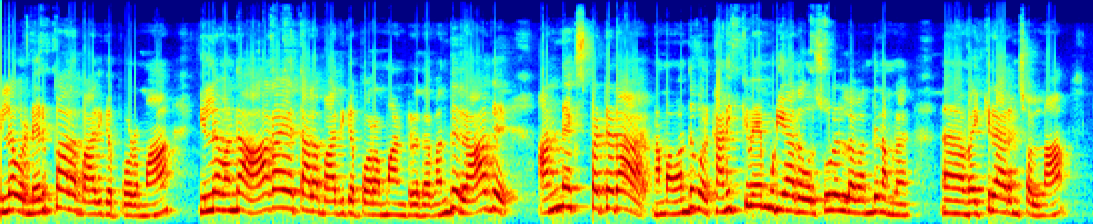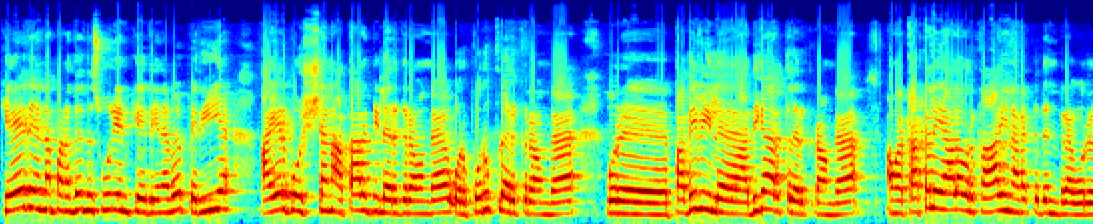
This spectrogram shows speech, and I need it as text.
இல்லை ஒரு நெருப்பால் பாதிக்க போகிறோமா இல்லை வந்து ஆகாயத்தால் பாதிக்க போகிறோமான்றத வந்து ராகு அன்எக்ஸ்பெக்டடாக நம்ம வந்து ஒரு கணிக்கவே முடியாத ஒரு சூழலில் வந்து நம்மளை வைக்கிறாருன்னு சொல்லலாம். கேது என்ன பண்ணுது? இந்த சூரியன் கேது எனவே பெரிய ஹையர் பொசிஷன் அத்தாரிட்டியில் இருக்கிறவங்க ஒரு பொறுப்பில் இருக்கிறவங்க ஒரு பதவியில் அதிகாரத்தில் இருக்கிறவங்க அவங்க கட்டளையால் ஒரு காரியம் நடக்குதுன்ற ஒரு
